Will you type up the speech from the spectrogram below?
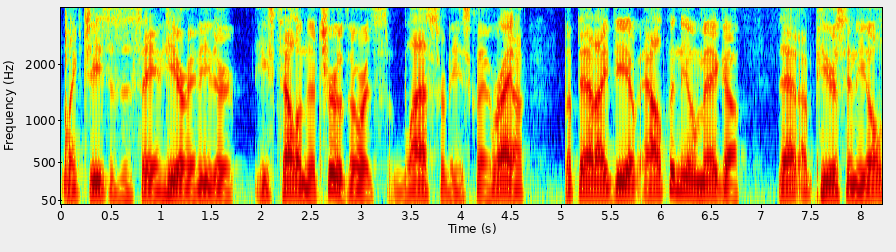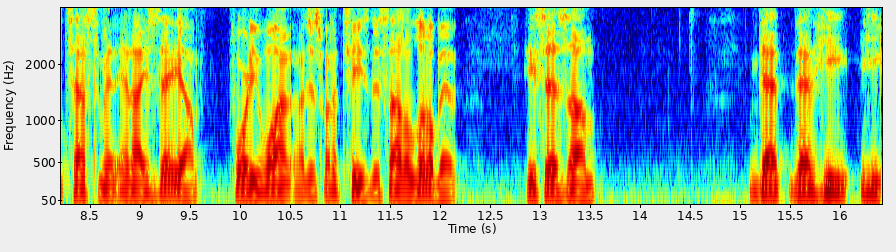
like Jesus is saying here, and either he's telling the truth or it's blasphemy. He's claiming Right. God. But that idea of Alpha and Omega, that appears in the Old Testament in Isaiah 41. I just want to tease this out a little bit. He says um, that that he he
